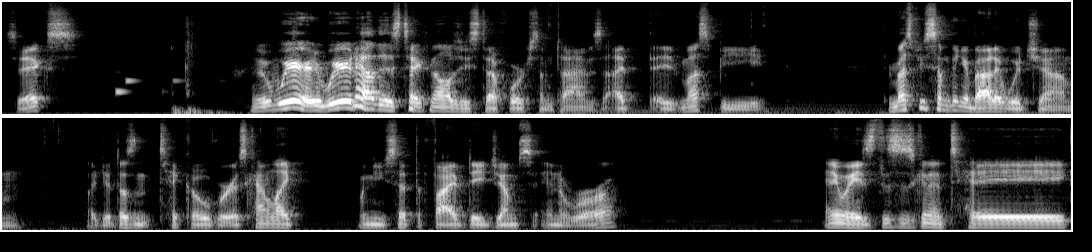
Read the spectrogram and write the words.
six. Weird, weird how this technology stuff works sometimes. I it must be there must be something about it which um like it doesn't tick over. It's kind of like when you set the five day jumps in Aurora. Anyways, this is gonna take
